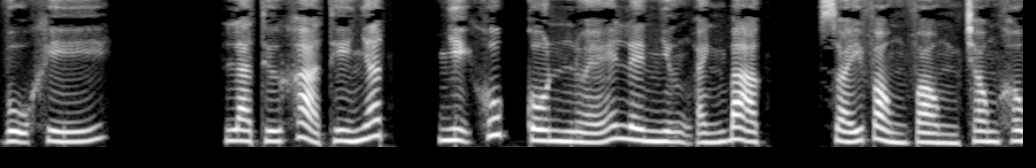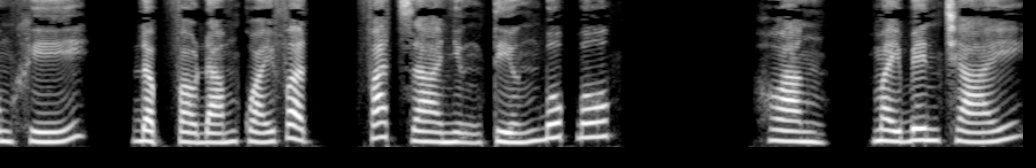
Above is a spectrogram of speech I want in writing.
vũ khí. Là thứ khả thi nhất, nhị khúc côn lóe lên những ánh bạc, xoáy vòng vòng trong không khí, đập vào đám quái vật, phát ra những tiếng bốp bốp. Hoàng, mày bên trái.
